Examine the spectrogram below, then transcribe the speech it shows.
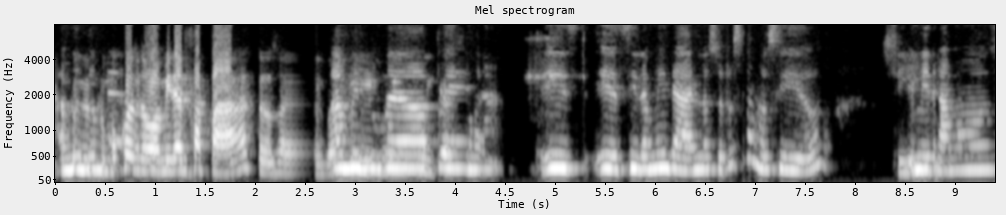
A mí pues es como cuando va a mirar zapatos, algo a mí no me da pena. Y, y si lo miran, nosotros hemos ido y miramos.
